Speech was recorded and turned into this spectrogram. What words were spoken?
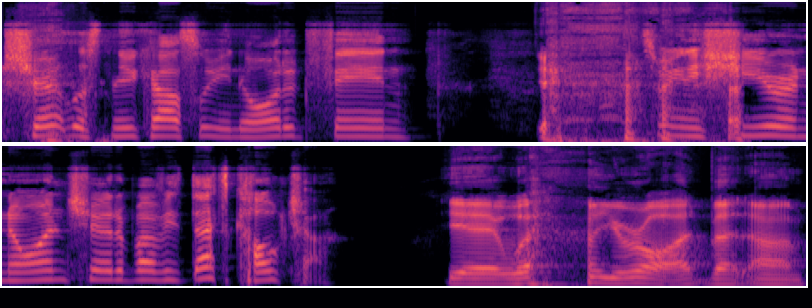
shirtless Newcastle United fan swinging his Shearer nine shirt above his? That's culture. Yeah, well, you're right, but um,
